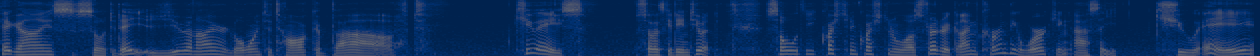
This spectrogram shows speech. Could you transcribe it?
Hey guys, so today you and I are going to talk about QAs. So let's get into it. So the question in question was, Frederick, I'm currently working as a QA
